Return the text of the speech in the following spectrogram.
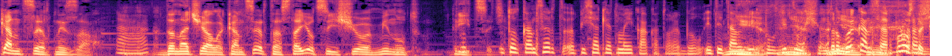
концертный зал. Так. До начала концерта остается еще минут 30. Тот концерт э, 50 лет маяка, который был. И ты там Нет, был нет, ведущим. Другой нет, концерт? нет, просто Хорошо.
